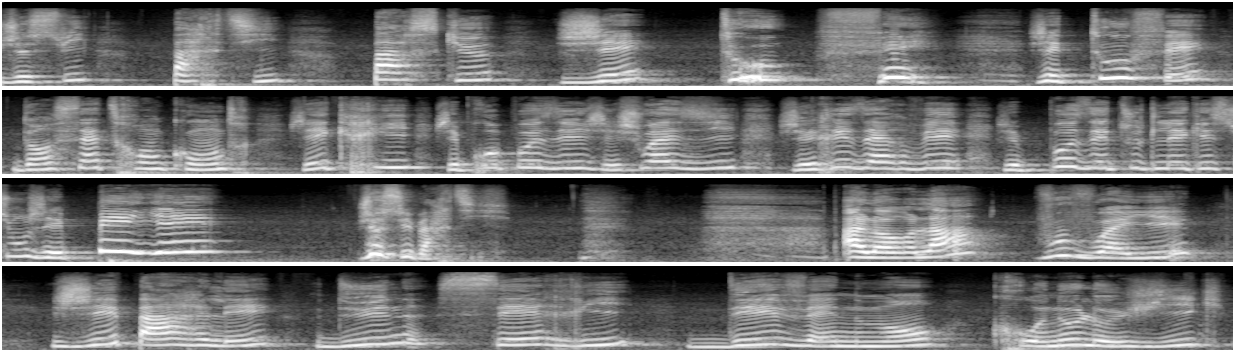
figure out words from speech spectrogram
je suis partie parce que j'ai tout fait. J'ai tout fait dans cette rencontre. J'ai écrit, j'ai proposé, j'ai choisi, j'ai réservé, j'ai posé toutes les questions, j'ai payé. Je suis partie. Alors là, vous voyez, j'ai parlé d'une série d'événements chronologiques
